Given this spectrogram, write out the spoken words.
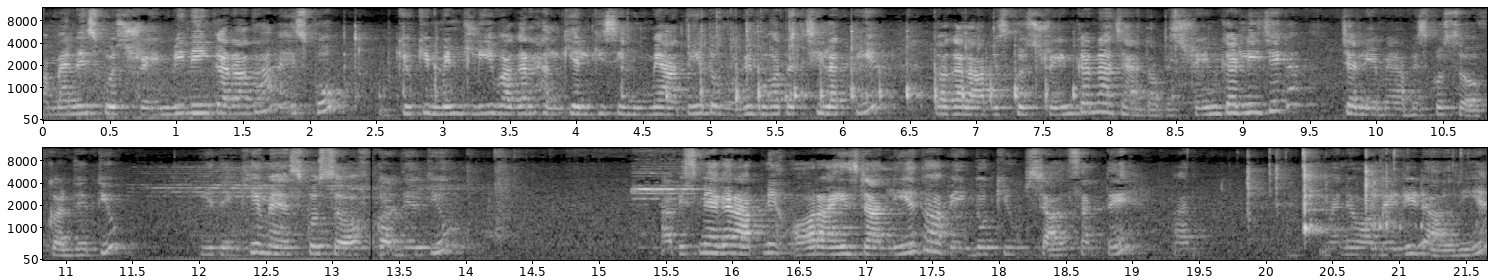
अब मैंने इसको स्ट्रेन भी नहीं करा था। इसको, क्योंकि मिंट लीव अगर हल्की हल्की सी मुँह में आती है तो वो भी बहुत अच्छी लगती है। तो अगर आप इसको स्ट्रेन करना चाहें तो आप स्ट्रेन कर लीजिएगा। चलिए मैं अब इसको सर्व कर देती हूँ। ये देखिए, मैं इसको सर्व कर देती हूँ। अब इसमें अगर आपने और आइस डाल डालनी है तो आप एक दो क्यूब्स डाल सकते हैं। पर मैंने ऑलरेडी डाल दी है।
